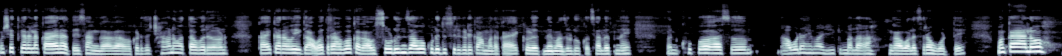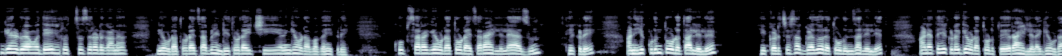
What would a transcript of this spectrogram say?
मग शेतकऱ्याला काय राहतंय सांगा? गावाकडचं छान वातावरण काय करावं? हे गावात राहावं का? गाव सोडून जावं कुठे दुसरीकडे? कामाला काय कळत नाही? माझं डोकं चालत नाही. पण खूप असं आवड आहे माझी की मला गावालाच राहू वाटतंय. मग काय आलो? घेवड्यामध्ये रोजचंच रडगाणं. घेवडा तोडायचा भेंडी तोडायची आणि घेवडा बघा इकडे. खूप सारा घेवडा तोडायचा राहिलेला आहे अजून इकडे. आणि इकडून तोडत आलेलो आहे. इकडच्या सगळ्या दोऱ्या तोडून झालेल्या आहेत. आणि आता इकडं घेवडा तोडतोय राहिलेला घेवडा.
